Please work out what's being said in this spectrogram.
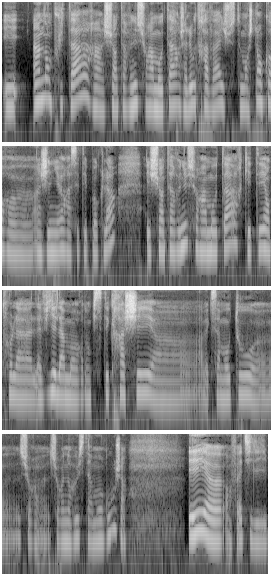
Et un an plus tard, je suis intervenue sur un motard. J'allais au travail, justement. J'étais encore euh, ingénieure à cette époque-là. Et je suis intervenue sur un motard qui était entre la, vie et la mort. Donc, il s'était craché euh, avec sa moto euh, sur, sur une rue, c'était à Montrouge. Et euh, en fait, il,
